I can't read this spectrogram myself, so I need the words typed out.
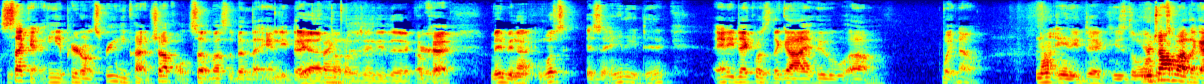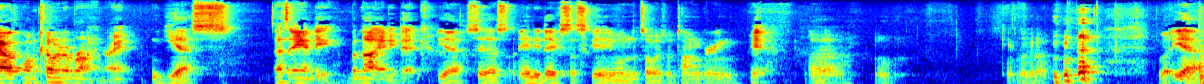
second he appeared on screen, you kind of chuckled. So it must have been the Andy Dick yeah i thought it was andy dick or Okay. Maybe not what's is it andy dick Andy Dick was the guy who. um Wait, no. not andy dick he's the one You're talking about the guy with, on Conan O'Brien, right? yes That's Andy, but not Andy Dick. yeah see that's andy dick's the skinny one that's always with tom green Yeah. uh oh, can't look it up but yeah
